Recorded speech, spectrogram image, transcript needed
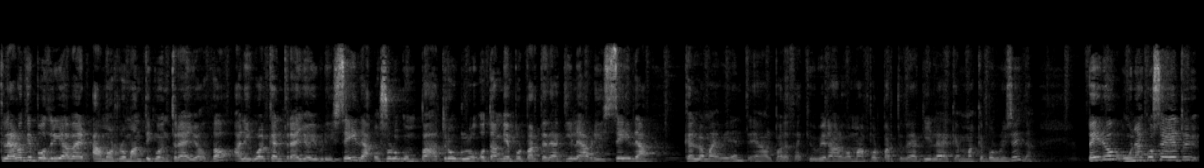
claro que podría haber amor romántico entre ellos dos, al igual que entre ellos y Briseida, o solo con Patroclo, o también por parte de Aquiles a Briseida, que es lo más evidente, al parecer, que hubiera algo más por parte de Aquiles que más que por Briseida. Pero una cosa es es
